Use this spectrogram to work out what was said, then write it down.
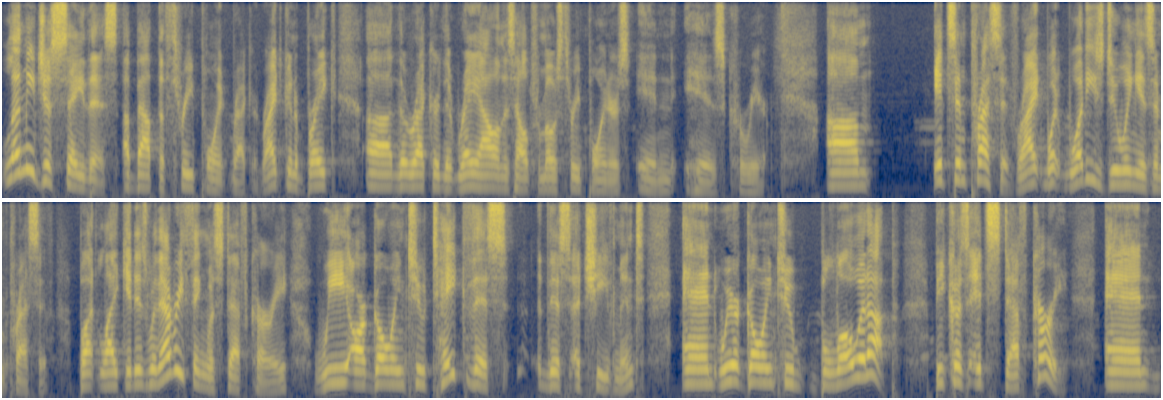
let me just say this about the three point record, right? Going to break uh, the record that Ray Allen has held for most three pointers in his career. Um, it's impressive, right? What what he's doing is impressive. But like it is with everything with Steph Curry, we are going to take this this achievement and we're going to blow it up because it's Steph Curry. And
